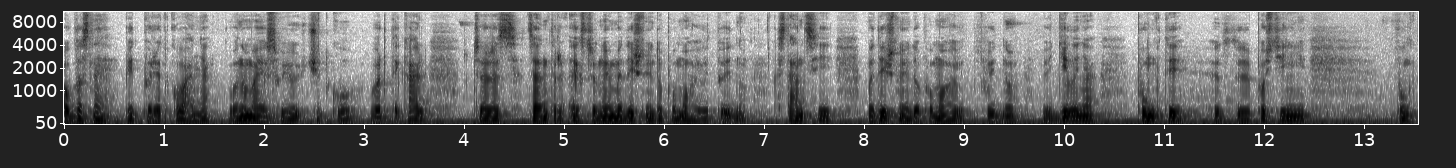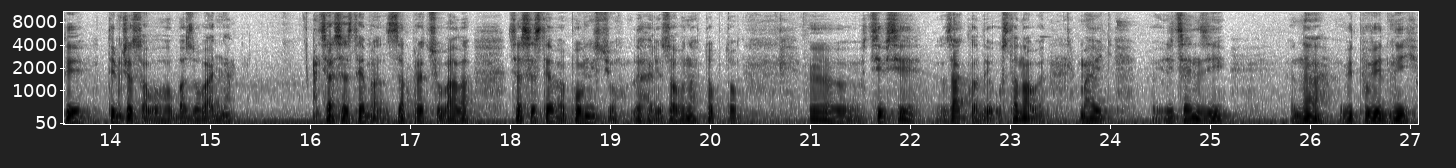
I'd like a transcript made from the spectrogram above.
обласне підпорядкування, воно має свою чітку вертикаль через центр екстреної медичної допомоги, відповідно станції медичної допомоги, відповідно відділення, пункти е, постійні, пункти тимчасового базування. Ця система запрацювала, ця система повністю легалізована, тобто е, ці всі заклади, установи мають ліцензії на відповідний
